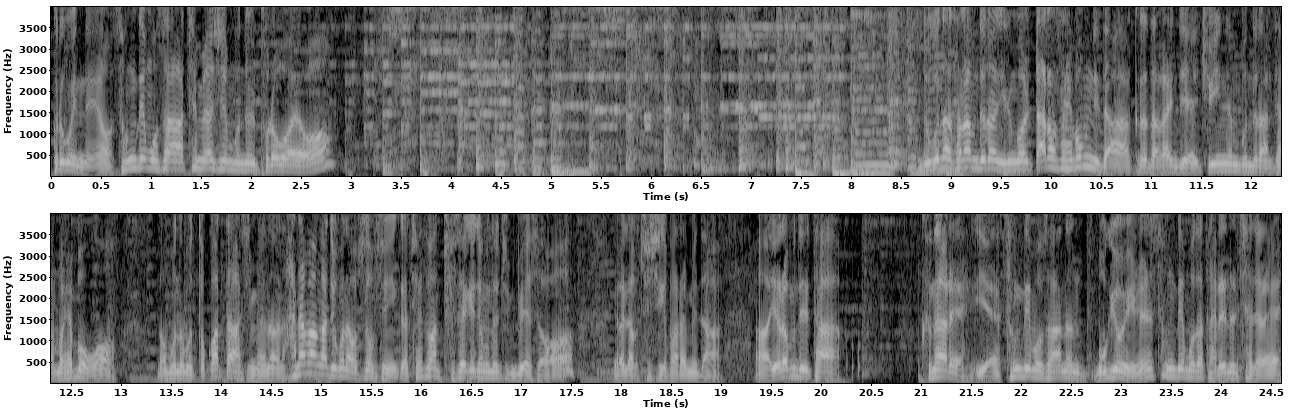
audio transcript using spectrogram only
그러고 있네요. 성대모사 참여하시는 분들 부러워요. 누구나 사람들은 이런 걸 따라서 해봅니다. 그러다가 이제 주위 있는 분들한테 한번 해보고 너무너무 똑같다 하시면은 하나만 가지고 나올 수 없으니까 최소한 두세 개 정도 준비해서 연락 주시기 바랍니다. 아, 여러분들이 다 그날에 예, 성대모사 하는 목요일 성대모사 달인을 찾아라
